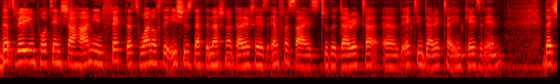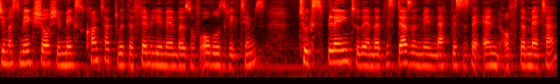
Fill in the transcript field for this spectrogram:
That's very important, Shahan. In fact, that's one of the issues that the national director has emphasized to the director, uh, the acting director in KZN, that she must make sure she makes contact with the family members of all those victims to explain to them that this doesn't mean that this is the end of the matter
